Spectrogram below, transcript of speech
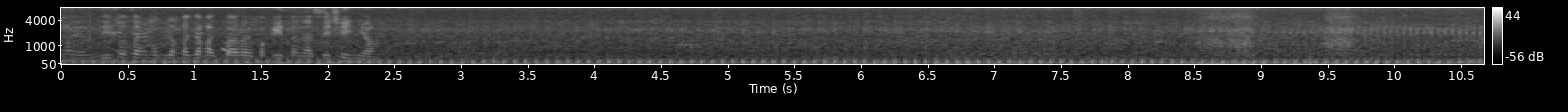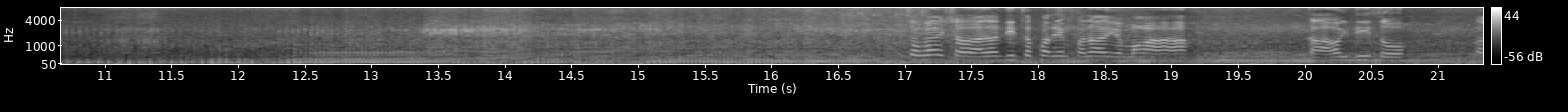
Ngayon, dito tayo maglakad-lakad para ipakita natin sa inyo. So guys, ah, nandito pa rin pala yung mga kahoy dito. At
